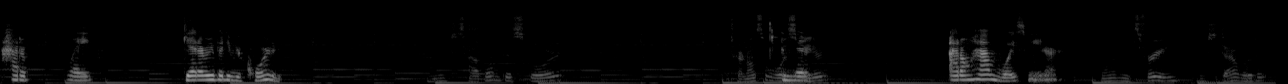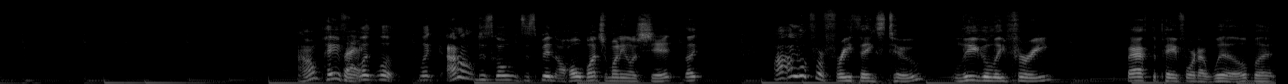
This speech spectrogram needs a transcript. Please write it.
how to like get everybody recorded. Just hop on Discord. Turn on some Voicemeeter. I don't have Voicemeeter. Well, I mean it's free. Just download it. I don't pay for right. look look like I don't just go to spend a whole bunch of money on shit. Like I look for free things too, legally free. If I have to pay for it, I will. But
